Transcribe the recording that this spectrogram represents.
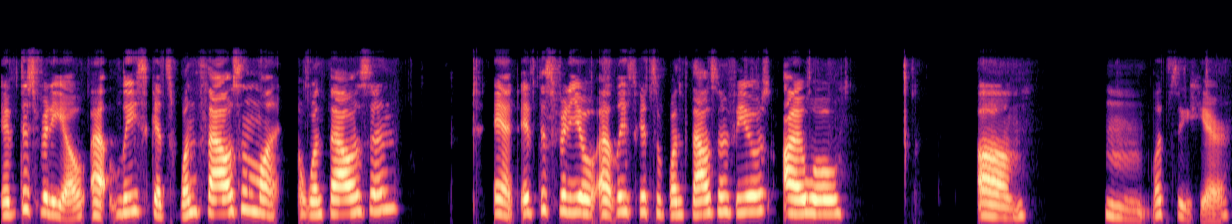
if this video at least gets 1000 li- 1000 and if this video at least gets 1000 views, I will um hmm, let's see here.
